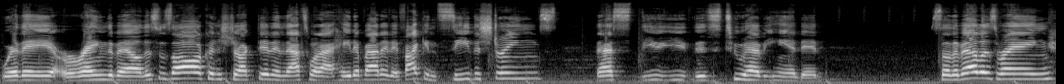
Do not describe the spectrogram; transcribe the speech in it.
where they rang the bell. This was all constructed, and that's what I hate about it. If I can see the strings, that's you. you it's too heavy-handed. So the bell is rang,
